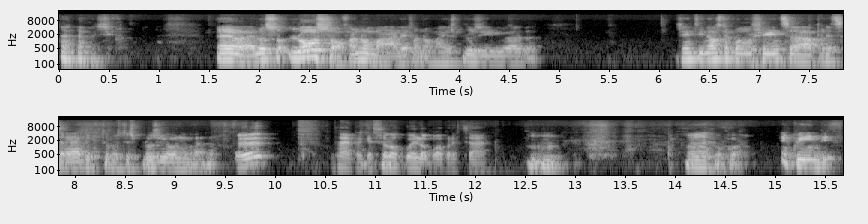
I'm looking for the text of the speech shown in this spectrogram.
Eh, vabbè, lo, so, lo so, fanno male, fanno male, esplosivi, guarda. Gente di nostra conoscenza apprezzerebbe tutte queste esplosioni, guarda. Eh, eh perché solo quello può apprezzare. Mm-hmm. Ecco qua. E quindi,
